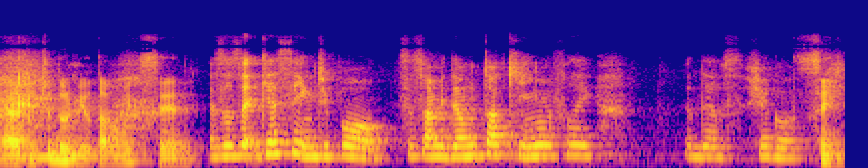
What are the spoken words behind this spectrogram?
É, a gente dormiu, tava muito cedo. Eu só sei que assim, tipo, você só me deu um toquinho, eu falei, meu Deus, chegou. Sim.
